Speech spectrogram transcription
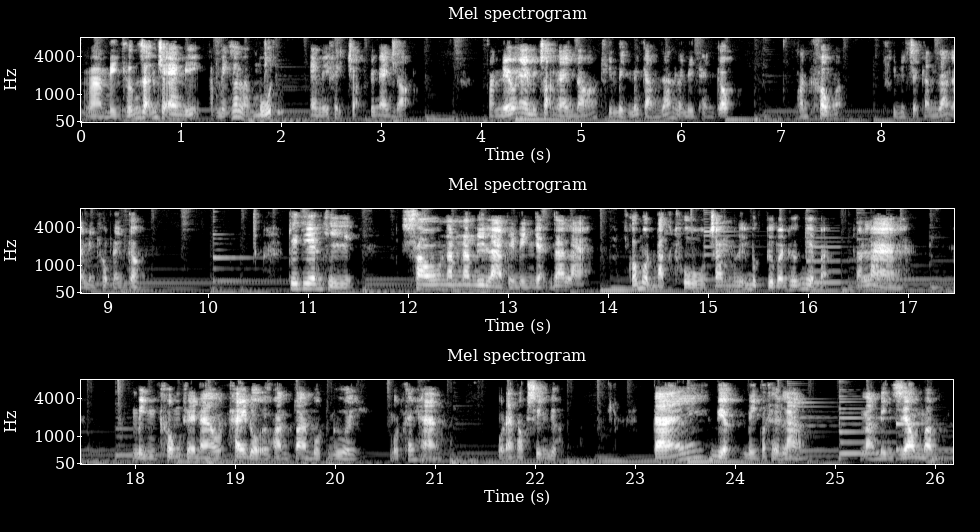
và mình hướng dẫn cho em ấy và mình rất là muốn em ấy phải chọn cái ngành đó. Và nếu em ấy chọn ngành đó thì mình mới cảm giác là mình thành công. Còn không á, thì mình sẽ cảm giác là mình không thành công. Tuy nhiên thì sau 5 năm đi làm thì mình nhận ra là có một đặc thù trong lĩnh vực tư vấn hướng nghiệp ạ, đó là mình không thể nào thay đổi hoàn toàn một người một khách hàng một em học sinh được. Cái việc mình có thể làm là mình gieo mầm.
